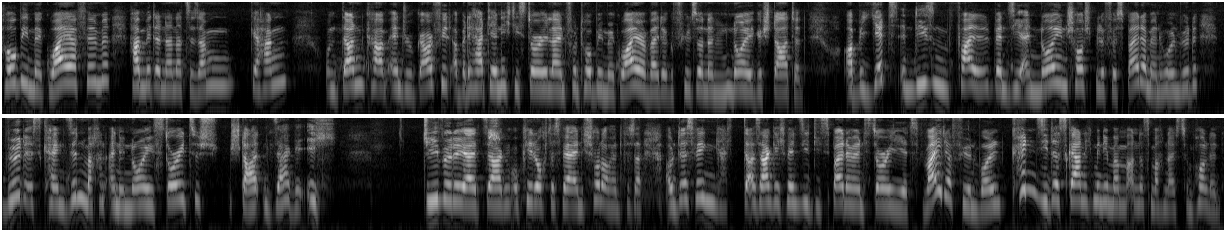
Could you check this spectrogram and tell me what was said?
Tobey Maguire-Filme haben miteinander zusammengehangen und dann kam Andrew Garfield, aber der hat ja nicht die Storyline von Tobey Maguire weitergeführt, sondern eine neue gestartet. Aber jetzt in diesem Fall, wenn sie einen neuen Schauspieler für Spider-Man holen würde, würde es keinen Sinn machen, eine neue Story zu starten, sage ich. Die würde ja jetzt sagen, okay, doch, das wäre eigentlich schon auch interessant. Und deswegen sage ich, wenn sie die Spider-Man-Story jetzt weiterführen wollen, können sie das gar nicht mit jemandem anders machen als Tom Holland.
